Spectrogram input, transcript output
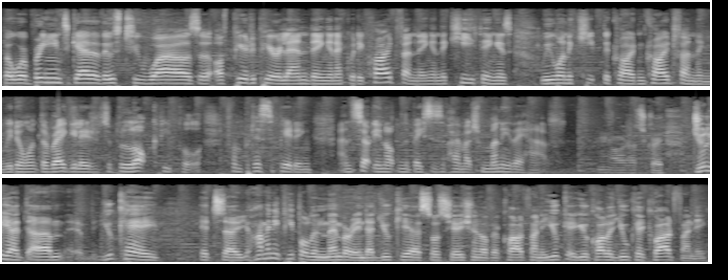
but we're bringing together those two worlds of peer to peer lending and equity crowdfunding. And the key thing is we want to keep the crowd in crowdfunding. We don't want the regulator to block people from participating, and certainly not on the basis of how much money they have. Oh, that's great. Julia, um, UK, it's uh, how many people in member in that UK association of the crowdfunding? UK, you call it UK crowdfunding.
